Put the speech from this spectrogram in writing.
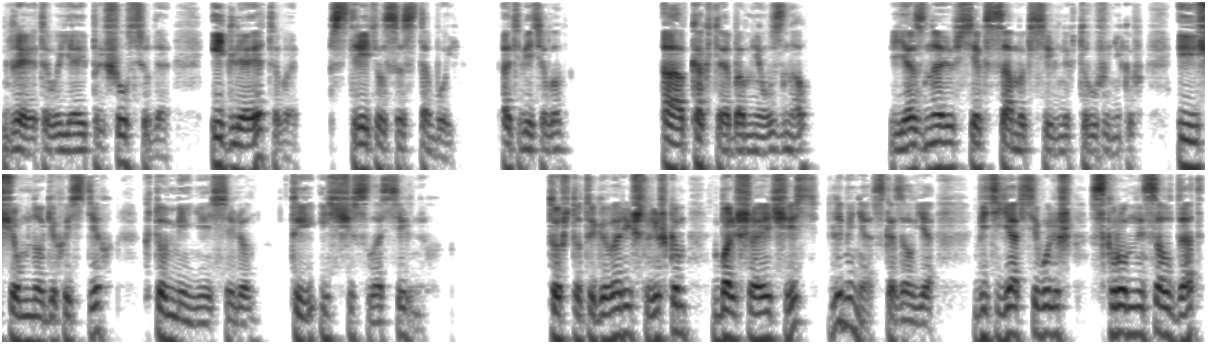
Для этого я и пришел сюда, и для этого встретился с тобой», — ответил он. «А как ты обо мне узнал?» «Я знаю всех самых сильных тружеников и еще многих из тех, кто менее силен. Ты из числа сильных». «То, что ты говоришь, слишком большая честь для меня», — сказал я, — «ведь я всего лишь скромный солдат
